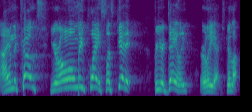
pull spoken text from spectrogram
I am the coach, your only place. Let's get it for your daily early edge. Good luck.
